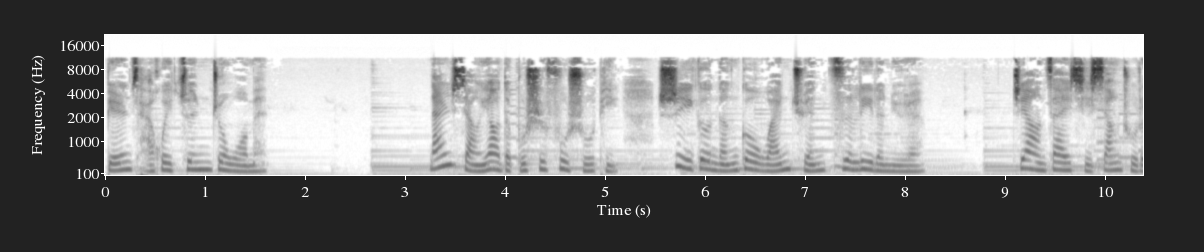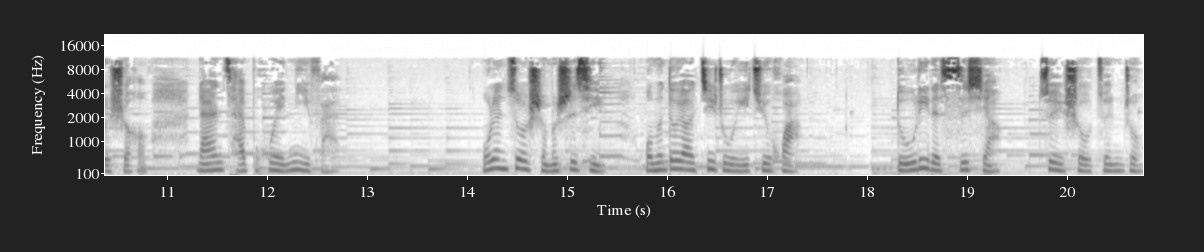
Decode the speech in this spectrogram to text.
别人才会尊重我们。男人想要的不是附属品，是一个能够完全自立的女人。这样在一起相处的时候，男人才不会逆反。无论做什么事情，我们都要记住一句话：独立的思想。最受尊重，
